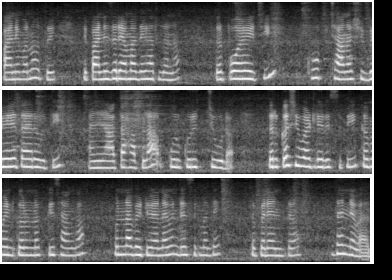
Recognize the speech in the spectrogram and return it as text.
पाणी बनवतो आहे ते पाणी जर यामध्ये घातलं ना तर पोह्याची खूप छान अशी भेळ तयार होती आणि आता हा आपला कुरकुरीत चिवडा. तर कशी वाटली रेसिपी कमेंट करून नक्की सांगा. पुन्हा भेटूया नवीन रेसिपीमध्ये तोपर्यंत धन्यवाद.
